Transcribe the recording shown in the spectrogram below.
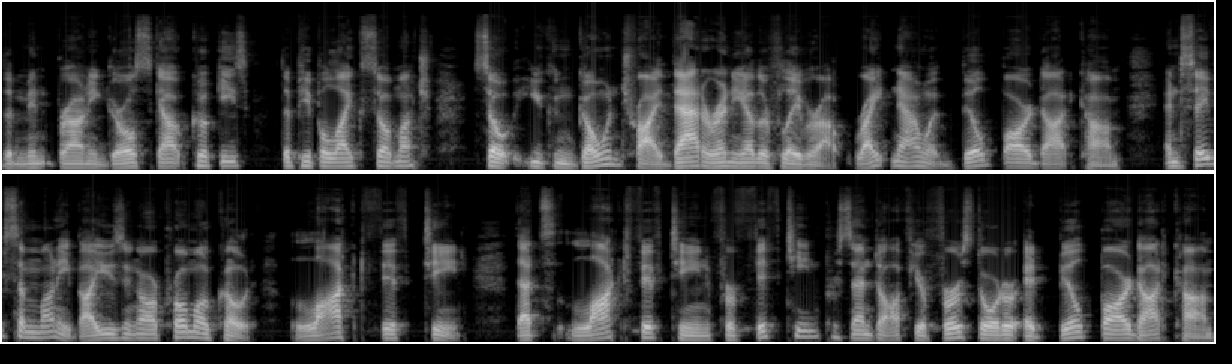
the mint brownie Girl Scout cookies that people like so much. So you can go and try that or any other flavor out right now at builtbar.com and save some money by using our promo code LOCKED15. That's LOCKED15 for 15% off your first order at builtbar.com.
